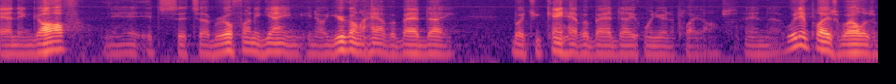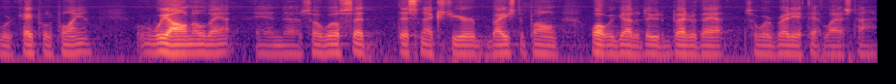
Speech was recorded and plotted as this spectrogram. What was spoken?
And in golf, it's, it's a real funny game. You know, you're going to have a bad day but you can't have a bad day when you're in the playoffs. And uh, we didn't play as well as we're capable of playing. We all know that, and uh, so we'll set this next year based upon what we've got to do to better that so we're ready at that last time.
